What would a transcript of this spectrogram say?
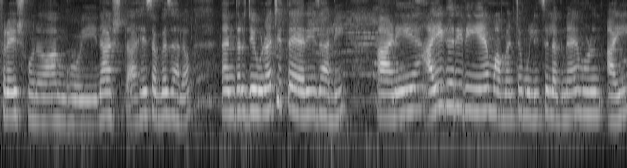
फ्रेश होणं आंघोळी नाश्ता हे सगळं झालं. नंतर जेवणाची तयारी झाली आणि आई घरी नाही आहे मामांच्या मुलीचं लग्न आहे म्हणून आई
